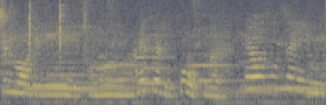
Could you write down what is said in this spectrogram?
붙임머리 전문으로 해드리고 네. 헤어 선생님이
